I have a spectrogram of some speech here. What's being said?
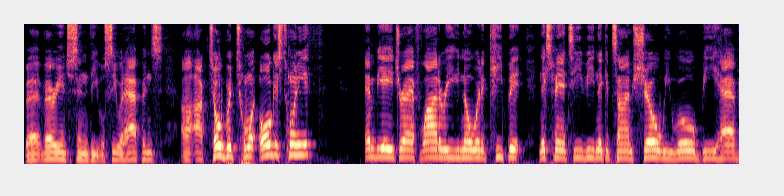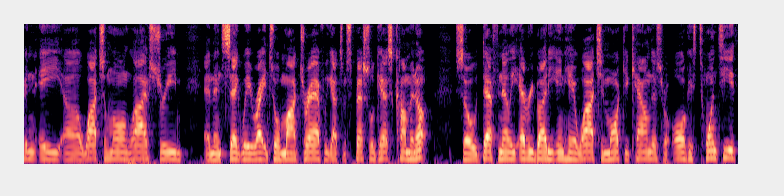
Very, very interesting indeed. We'll see what happens. Uh, October 20, August twentieth. NBA Draft Lottery, you know where to keep it. Knicks Fan TV, Knick of Time Show. We will be having a uh, watch along live stream and then segue right into a mock draft. We got some special guests coming up. So definitely everybody in here watching, mark your calendars for August 20th,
